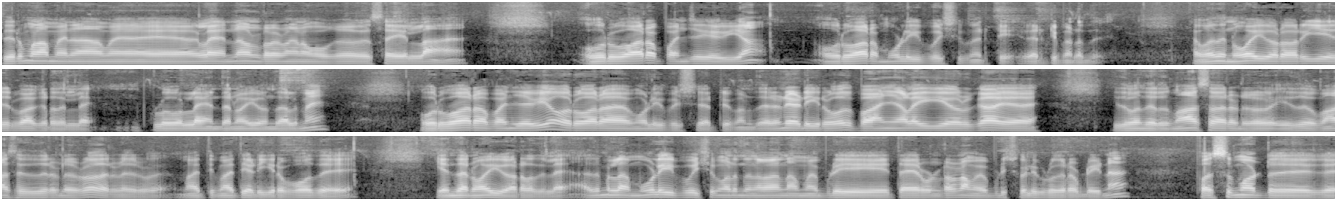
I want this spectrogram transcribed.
திருமணம் திரும்ப நாம எல்லாம் என்ன பண்ணுறோம்னா நம்ம செய்யலாம் ஒரு வாரம் பஞ்சகவியம் ஒரு வாரம் மூலிகை பூச்சி மிரட்டி விரட்டி மருந்து. நம்ம வந்து நோய் வர வரைக்கும் எதிர்பார்க்குறதில்ல. புழுவெல்லாம் எந்த நோய் வந்தாலுமே ஒரு வாரம் பஞ்சகவியம் ஒரு வாரம் மூலிகை பூச்சி விரட்டி மருந்து. ரெண்டு அடிக்கிற போது பாஞ்சு நாளைக்கு ஒருக்கா இது வந்துடுது மாதம் ரெண்டு ரூபா இது மாதம் இது ரெண்டு ரூபா ரெண்டு ரூபா மாற்றி மாற்றி அடிக்கிற போது எந்த நோய் வர்றதில்ல. அதுவும் இல்லாமல் மூலிகை பூச்சி மருந்துனால நம்ம எப்படி தயார் பண்ணுறோம் நம்ம எப்படி சொல்லிக் கொடுக்குறோம் அப்படின்னா பசுமாட்டு க-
